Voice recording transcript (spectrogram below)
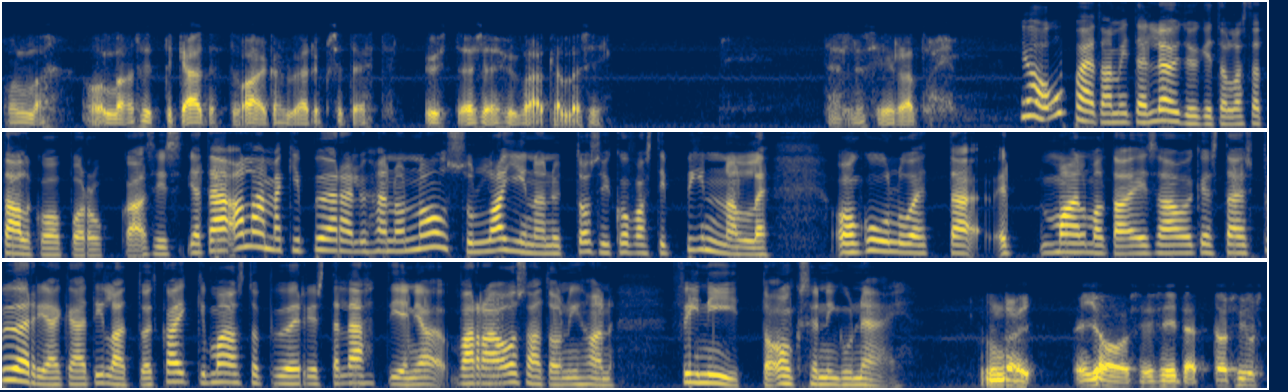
ollaan, ollaan sitten käytetty aika hyödyksi tehty yhteiseen hyvää tällaisia, tällaisia ratoja. Joo, upeata, miten löytyykin tällaista talkooporukkaa. Siis, ja tämä alamäkipyöräilyhän on noussut lajina nyt tosi kovasti pinnalle. On kuullut, että, että maailmalta ei saa oikeastaan edes pyöriäkään tilattu. Että kaikki maastopyöristä lähtien ja varaosat on ihan finito. Onko se niin kuin näin? No joo, siis että tuossa just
